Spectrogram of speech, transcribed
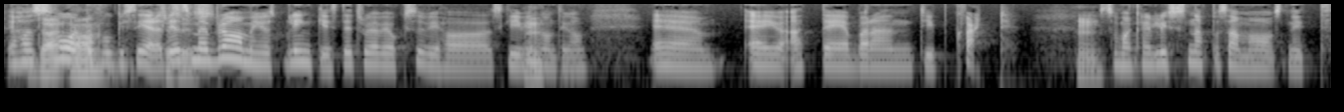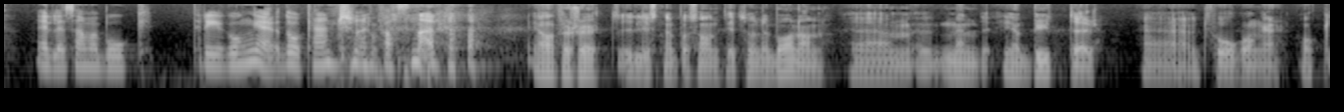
Jag har Där- svårt ja, att fokusera. Det precis. som är bra med just Blinkist, det tror jag vi också vi har skrivit Mm. någonting om, eh, är ju att det är bara en typ kvart. Mm. Så man kan lyssna på samma avsnitt eller samma bok tre gånger. Då kanske den fastnar. Jag har försökt lyssna på sånt i tunnelbanan, ehm, men jag byter eh, två gånger och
